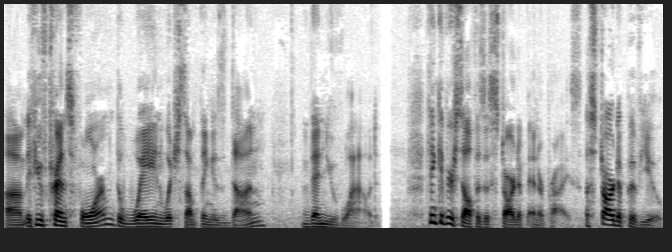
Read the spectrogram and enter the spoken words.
Um, if you've transformed the way in which something is done, then you've wowed. Think of yourself as a startup enterprise, a startup of you.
